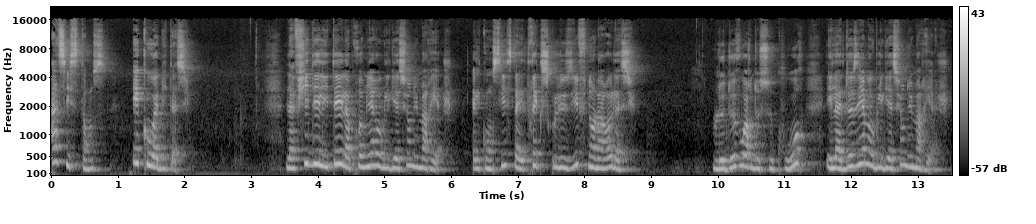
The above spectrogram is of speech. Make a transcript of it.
assistance et cohabitation. La fidélité est la première obligation du mariage. Elle consiste à être exclusif dans la relation. Le devoir de secours est la deuxième obligation du mariage.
